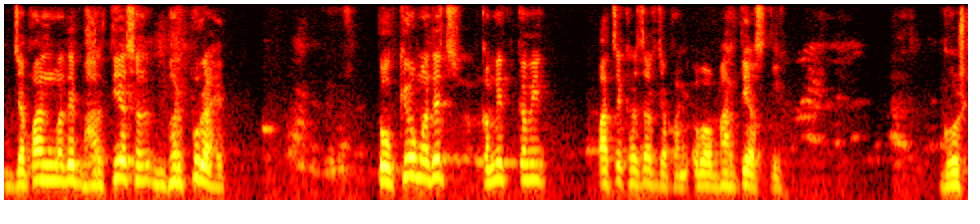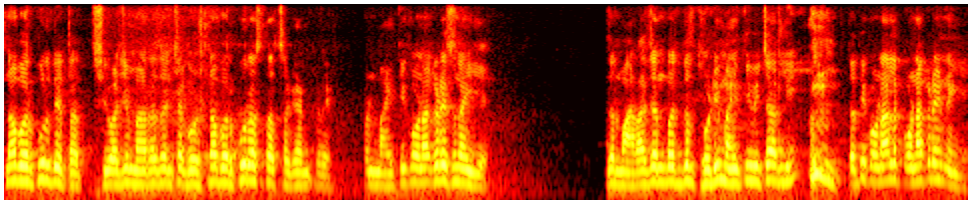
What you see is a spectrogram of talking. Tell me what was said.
जपानमध्ये भारतीय स भरपूर आहेत. टोकियोमध्येच कमीत कमी पाच एक हजार जपानी भारतीय असतील. घोषणा भरपूर देतात. शिवाजी महाराजांच्या घोषणा भरपूर असतात सगळ्यांकडे पण माहिती कोणाकडेच नाही आहे जर महाराजांबद्दल थोडी माहिती विचारली तर ती कोणाला कोणाकडे नाही आहे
